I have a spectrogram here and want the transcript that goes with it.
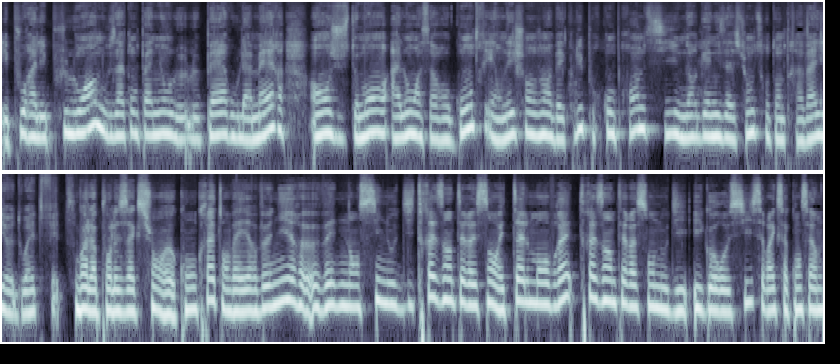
Et pour aller plus loin, nous accompagnons le, le, père ou la mère en justement allant à sa rencontre et en échangeant avec lui pour comprendre si une organisation de son temps de travail euh, doit être faite. Voilà pour les actions euh, concrètes. On va y revenir. Euh, Nancy nous dit très intéressant et tellement vrai. Très intéressant, nous dit Igor aussi. C'est vrai que ça concerne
